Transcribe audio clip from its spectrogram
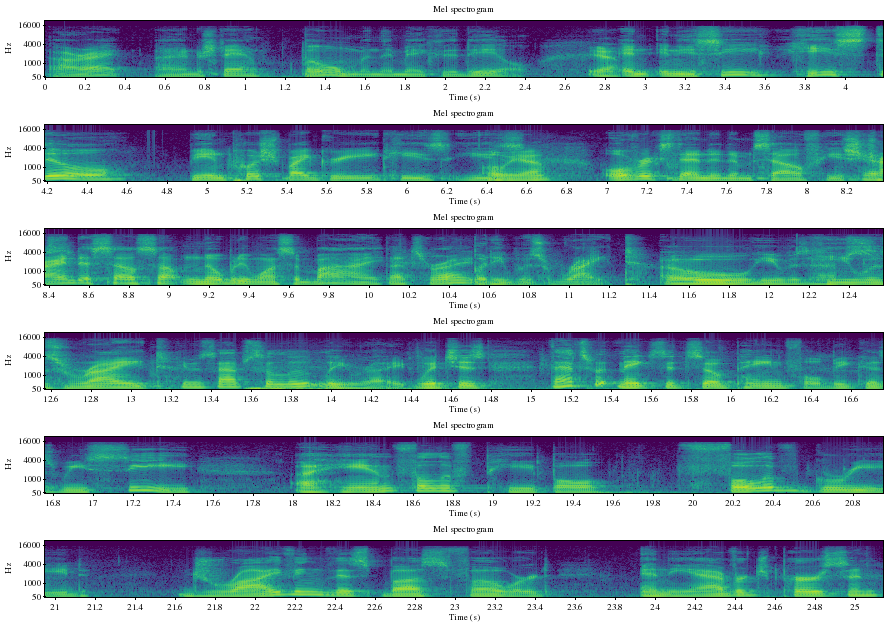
All right, I understand. Boom, and they make the deal. Yeah. And and you see, he's still being pushed by greed. He's he's Oh, yeah? overextended himself. He's Yes. trying to sell something nobody wants to buy. That's right. But he was right. Oh, he was. He was right. He was absolutely right. Which is that's what makes it so painful because we see a handful of people full of greed driving this bus forward, and the average person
